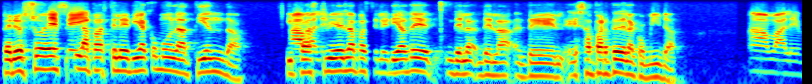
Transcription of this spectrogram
Pero eso es la pastelería como la tienda. Y Ah, pastry vale. es la pastelería de, de, la, de, la- de esa parte de la comida. Ah, vale.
